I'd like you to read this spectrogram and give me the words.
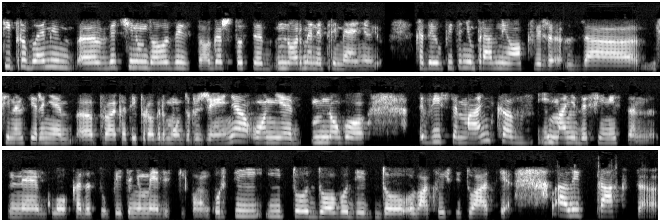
ti problemi e, većinom dolaze iz toga što se norme ne primenjuju. Kada je u pitanju pravni okvir za finansiranje e, projekata i programa udruženja, on je mnogo više manjkav i manje definisan nego kada su u pitanju medijski konkursi i to dovodi do ovakvih situacija. Ali praksa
